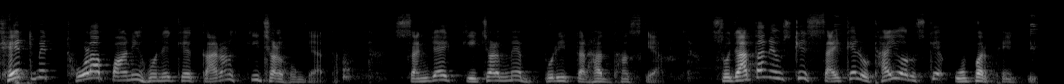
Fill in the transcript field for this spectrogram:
खेत में थोड़ा पानी होने के कारण कीचड़ हो गया था। संजय कीचड़ में बुरी तरह धंस गया। सुजाता ने उसकी साइकिल उठाई और उसके ऊपर फेंक दी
